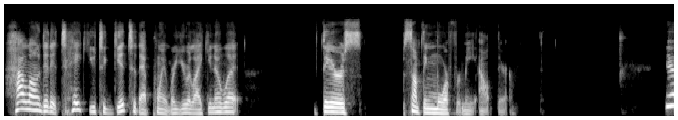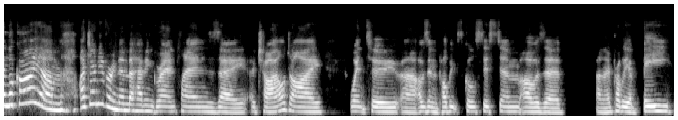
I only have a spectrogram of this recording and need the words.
how long did it take you to get to that point where you were like you know what there's something more for me out there Yeah, look, I um I don't ever remember having grand plans as a, a child. I went to uh, I was in the public school system. I was a I don't know, probably a B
